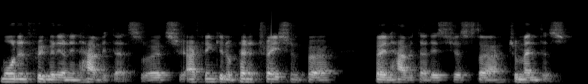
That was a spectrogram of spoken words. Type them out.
more than three million inhabitants. So it's I think you know penetration per per inhabitant is just uh, tremendous.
